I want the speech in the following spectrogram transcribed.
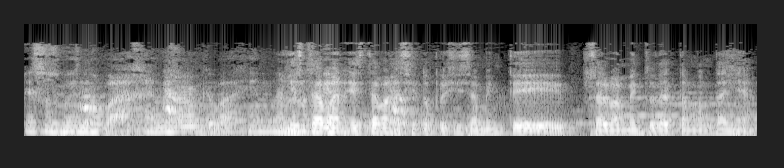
Esos güeyes no bajan, es raro que bajen. Y estaban, que- estaban haciendo precisamente salvamento de alta montaña.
